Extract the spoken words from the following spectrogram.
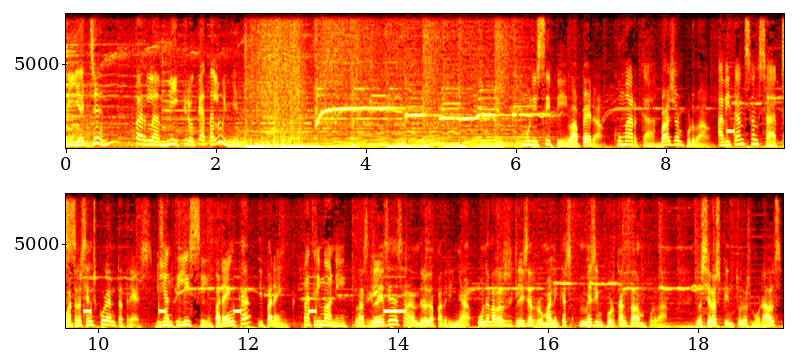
Viatgem per la microcatalunya. Municipi. La Pera, Comarca. Baix Empordà, Habitants censats. 443, Gentilici. Parenca i Parenc. Patrimoni. L'església de Sant Andreu de Padrinyà, una de les esglésies romàniques més importants de l'Empordà. Les seves pintures murals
